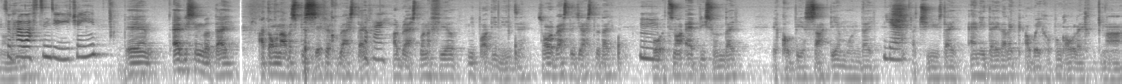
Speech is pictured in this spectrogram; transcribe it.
you know so how I mean? often do you train? Um, every single day. I don't have a specific rest day. Okay. I rest when I feel my body needs it. So I rested yesterday, mm. but it's not every Sunday. It could be a Saturday, a Monday, yeah. a Tuesday, any day that I, I wake up and go like, nah,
